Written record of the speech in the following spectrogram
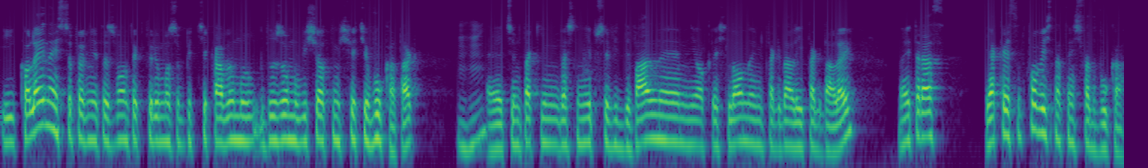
I kolejny jeszcze pewnie też wątek, który może być ciekawy, dużo mówi się o tym świecie WUKA, tak? Mhm. E, czym takim właśnie nieprzewidywalnym, nieokreślonym i tak dalej, i tak dalej. No i teraz, jaka jest odpowiedź na ten świat WUKA?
